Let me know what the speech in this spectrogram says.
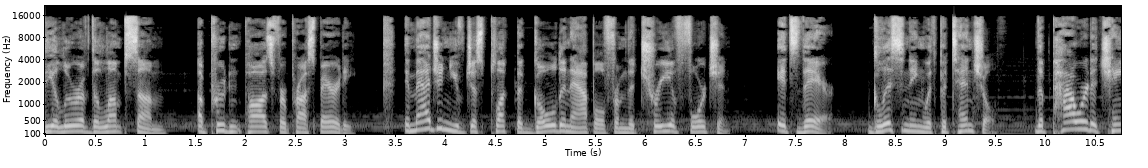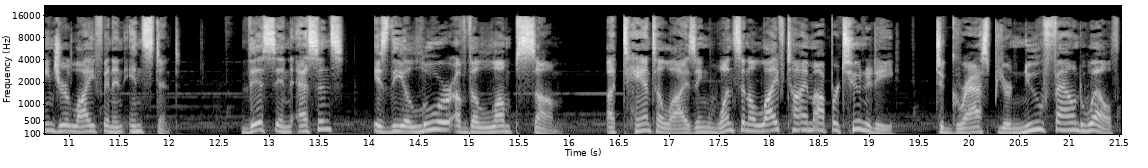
The allure of the lump sum, a prudent pause for prosperity. Imagine you've just plucked the golden apple from the tree of fortune. It's there, glistening with potential, the power to change your life in an instant. This, in essence, is the allure of the lump sum, a tantalizing once in a lifetime opportunity to grasp your newfound wealth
